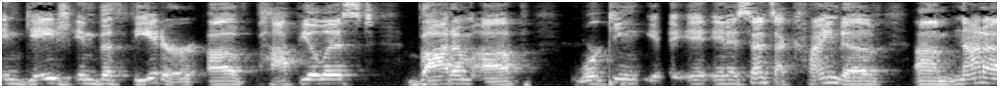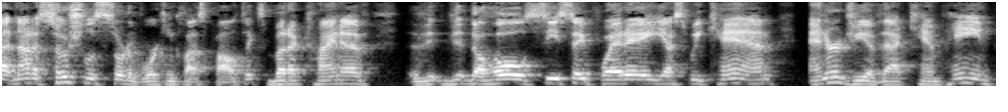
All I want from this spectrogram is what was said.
engaged in the theater of populist, bottom up, working in a sense a kind of um, not a not a socialist sort of working class politics, but a kind of the, the whole "si se puede, yes we can" energy of that campaign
